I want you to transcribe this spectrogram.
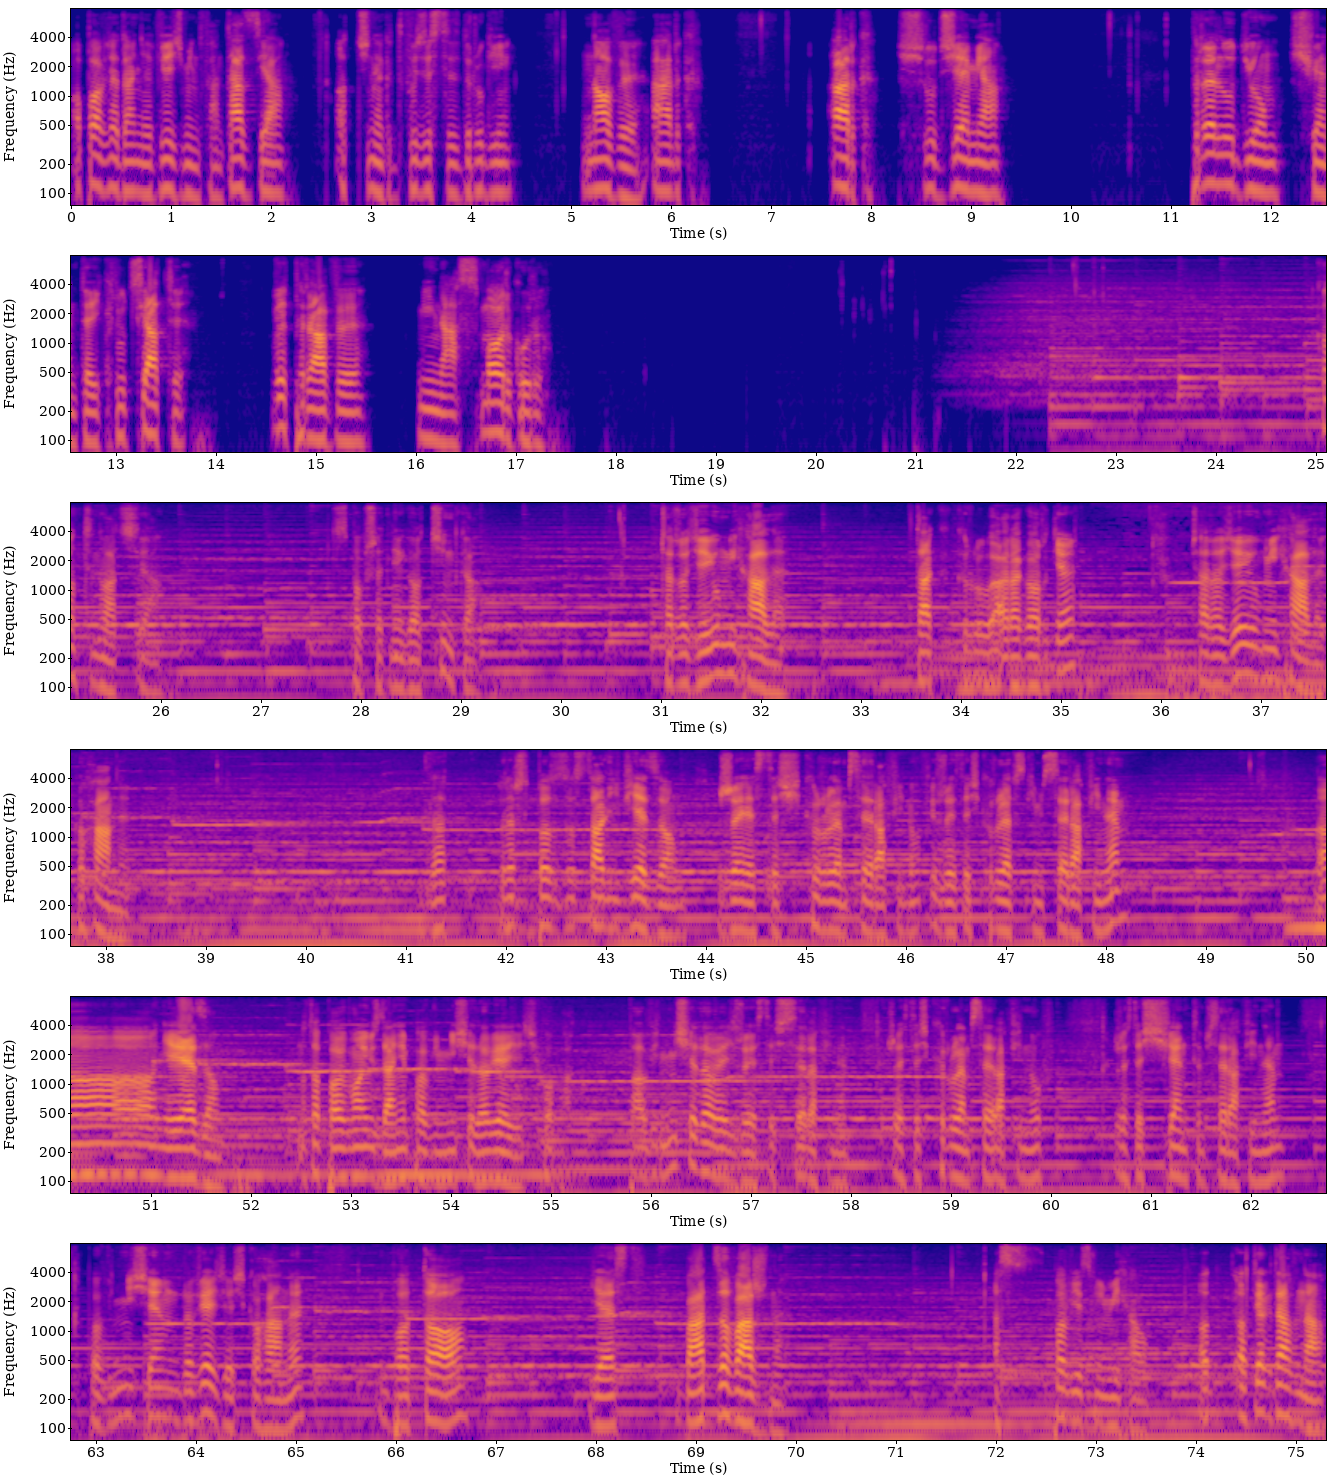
Opowiadanie Wiedźmin Fantazja, odcinek 22, nowy ark, ark Śródziemia, preludium świętej krucjaty, wyprawy Minas Morgul. Kontynuacja z poprzedniego odcinka. Czarodzieju Michale. Tak, król Aragornie? Czarodzieju Michale, kochany. Lecz pozostali wiedzą, że jesteś królem Serafinów i że jesteś królewskim Serafinem? No, nie wiedzą. No to po, moim zdaniem powinni się dowiedzieć, chłopak. Powinni się dowiedzieć, że jesteś Serafinem, że jesteś królem Serafinów, że jesteś świętym Serafinem. Powinni się dowiedzieć, kochany, bo to jest bardzo ważne. A powiedz mi, Michał, od, od jak dawna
